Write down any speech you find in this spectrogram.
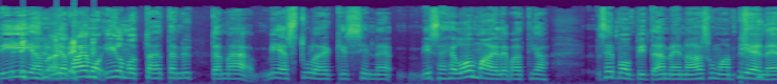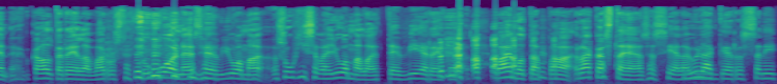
Niin, ja, ja vaimo ilmoittaa, että nyt tämä mies tuleekin sinne, missä he lomailevat ja Sepon pitää mennä asumaan pieneen kaltareilla varustettu huoneeseen juoma, suhisevan juomalaitteen viereen, kun vaimo tapaa rakastajansa siellä mm. yläkerrassa, niin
